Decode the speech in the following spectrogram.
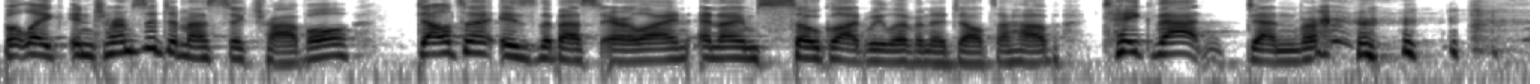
but like in terms of domestic travel Delta is the best airline and i'm so glad we live in a Delta hub take that Denver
